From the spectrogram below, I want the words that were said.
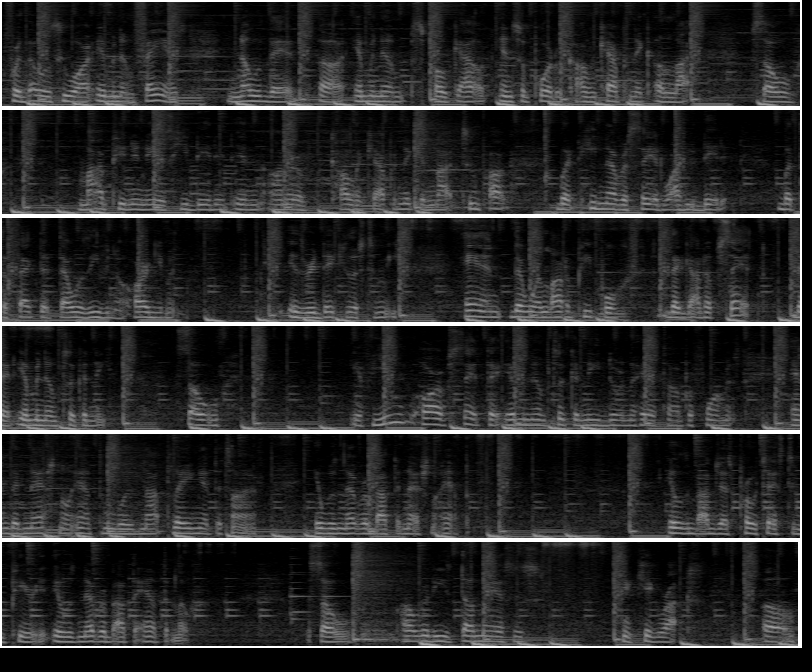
for those who are Eminem fans, know that uh, Eminem spoke out in support of Colin Kaepernick a lot. So my opinion is he did it in honor of Colin Kaepernick and not Tupac, but he never said why he did it. But the fact that that was even an argument is ridiculous to me. And there were a lot of people that got upset that Eminem took a knee. So if you are upset that Eminem took a knee during the halftime performance and the national anthem was not playing at the time, it was never about the national anthem. It was about just protesting, period. It was never about the anthem, though. So all of these dumbasses can kick rocks. Uh,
